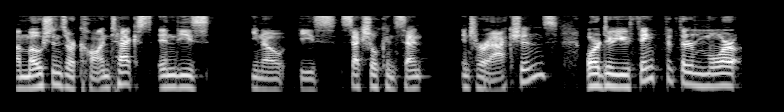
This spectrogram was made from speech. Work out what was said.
emotions or context in these you know these sexual consent interactions or do you think that they're more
